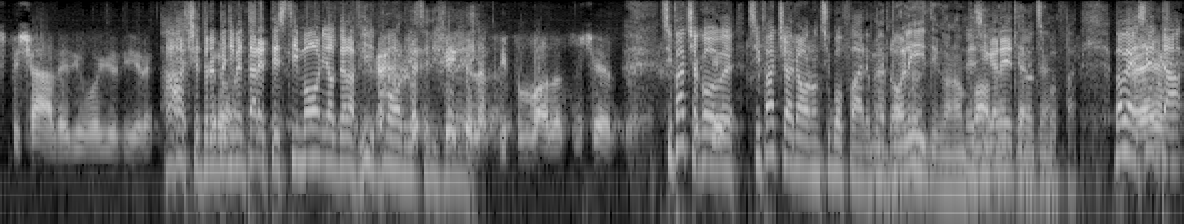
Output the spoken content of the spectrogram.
speciale, vi voglio dire. Ah, ci dovrebbe Però- diventare testimonial della Philip Morris, dice lei. della Philip Morris, certo. Si faccia, co- si faccia, no, non si può fare. è purtroppo. politico, non Le può, sigarette perché- non si può fare. Vabbè, Eh. senta,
